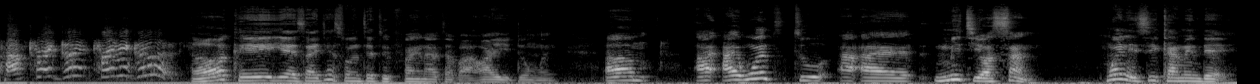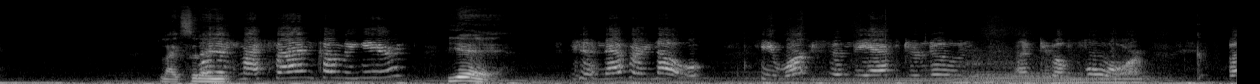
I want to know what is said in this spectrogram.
I'm pretty good, pretty good. Okay, yes, I just wanted to find out about how you're doing. Um, I, I want to uh, uh, meet your son. When is he coming there? Like, so that When is my son coming here? Yeah. You never know. He works in the afternoon until 4, but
